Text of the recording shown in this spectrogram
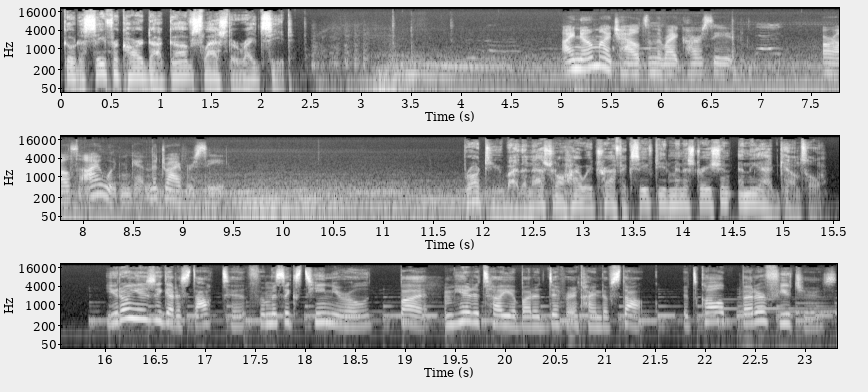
Go to safercar.gov slash the right seat. I know my child's in the right car seat, or else I wouldn't get in the driver's seat. Brought to you by the National Highway Traffic Safety Administration and the Ad Council. You don't usually get a stock tip from a 16 year old, but I'm here to tell you about a different kind of stock. It's called Better Futures,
